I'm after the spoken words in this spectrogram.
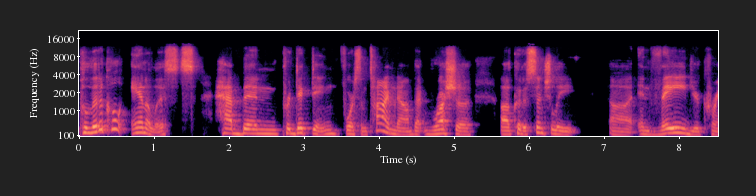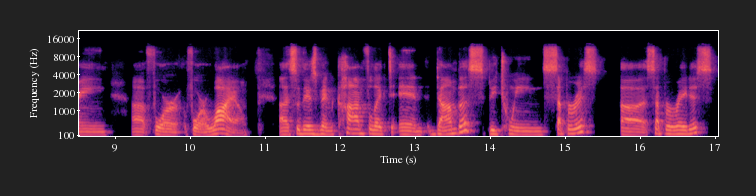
Political analysts have been predicting for some time now that Russia uh, could essentially uh, invade Ukraine uh, for for a while. Uh, so there's been conflict in Donbas between separatists, uh, separatists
